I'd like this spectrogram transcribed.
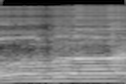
Oh, my.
